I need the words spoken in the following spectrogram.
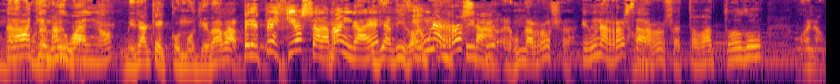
una- daba una tiempo manga. igual, ¿no? Mira que como llevaba Pero es preciosa la manga, ¿eh? dijo es una rosa. Es una rosa. Es una rosa. Una rosa. Esto va todo, bueno,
